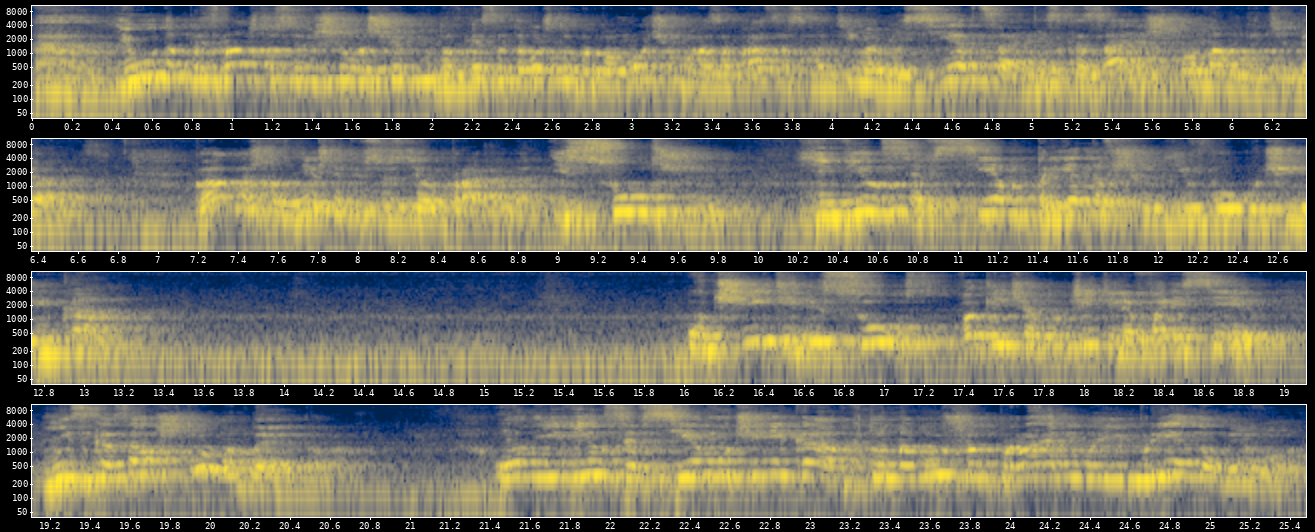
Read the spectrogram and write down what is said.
А, Иуда признал, что совершил ошибку, но вместо того, чтобы помочь ему разобраться с мотивами сердца, они сказали, что нам до тебя. Главное, что внешне ты все сделал правильно. Иисус же явился всем предавшим его ученикам. Учитель Иисус, в отличие от учителя фарисеев, не сказал, что нам до этого. Он явился всем ученикам, кто нарушил правила и предал его.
